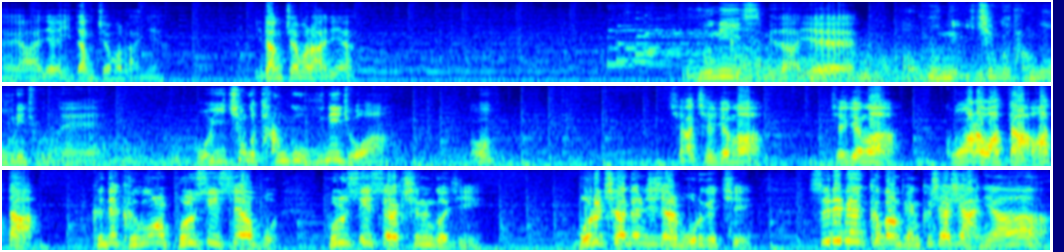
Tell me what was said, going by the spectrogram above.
에 아니야. 이 당점은 아니야. 이 당점은 아니야. 운이 있습니다. 예. 아, 운, 이 친구 당구 운이 좋네 어 이 친구 당구 운이 좋아 어? 자 재경아 재경아 공 하나 왔다 왔다 근데 그 공을 볼수 있어야 볼 수 있어야 치는 거지 뭐를 쳐야 되는지 잘 모르겠지 쓰리뱅크만 뱅크샷이 아니야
